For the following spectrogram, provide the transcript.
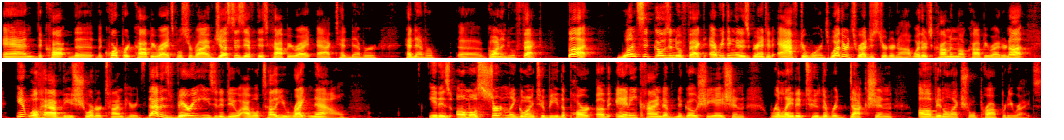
And the, co- the, the corporate copyrights will survive just as if this Copyright Act had never, had never uh, gone into effect. But once it goes into effect, everything that is granted afterwards, whether it's registered or not, whether it's common law copyright or not, it will have these shorter time periods. That is very easy to do. I will tell you right now, it is almost certainly going to be the part of any kind of negotiation related to the reduction of intellectual property rights.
